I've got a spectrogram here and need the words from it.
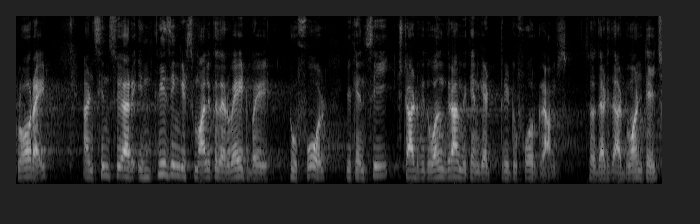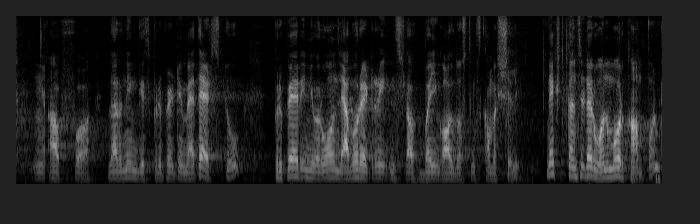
chloride and since you are increasing its molecular weight by 2 fold you can see start with 1 gram you can get 3 to 4 grams. So, that is the advantage mm, of uh, learning these preparative methods to prepare in your own laboratory instead of buying all those things commercially. Next consider one more compound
